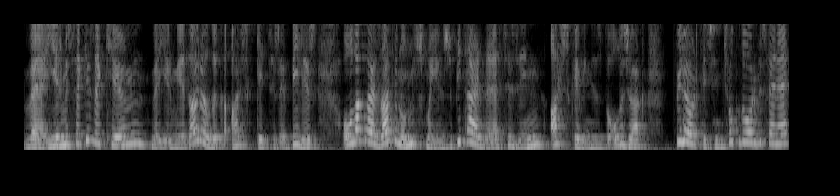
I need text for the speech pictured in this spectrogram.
ve 28 Ekim ve 27 Aralık aşk getirebilir. Oğlaklar zaten unutmayın Jüpiter de sizin aşk evinizde olacak. Flört için çok doğru bir sene.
